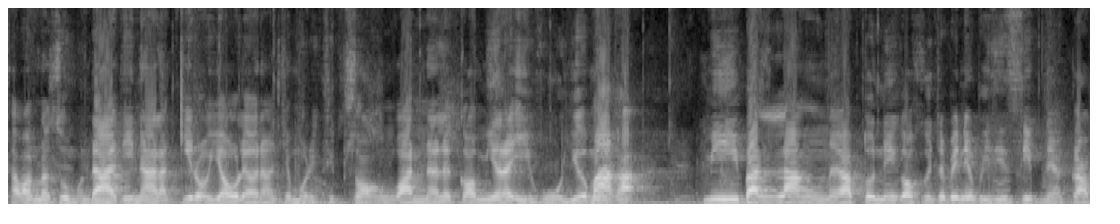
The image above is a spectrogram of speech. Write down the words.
สามารถมาสุ่มกันได้ที่หน้าลักกี้รอยัลแล้วนะจะหมดอีก 12 วันนะแล้วก็มีอะไรอีกโหเยอะมากอะ่ะมีบัลลังนะครับตัวนี้ก็คือจะเป็น MP 10เนี่ยกลับ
